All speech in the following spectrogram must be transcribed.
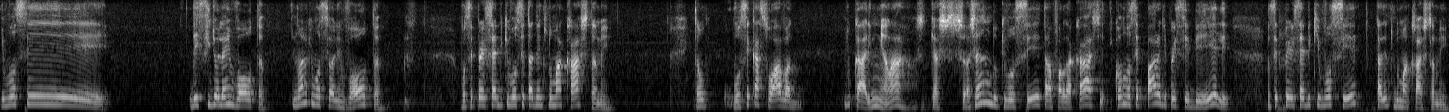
E você decide olhar em volta. E na hora que você olha em volta, você percebe que você está dentro de uma caixa também. Então, você caçoava do carinha lá, que achando que você estava fora da caixa, e quando você para de perceber ele, você percebe que você está dentro de uma caixa também.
